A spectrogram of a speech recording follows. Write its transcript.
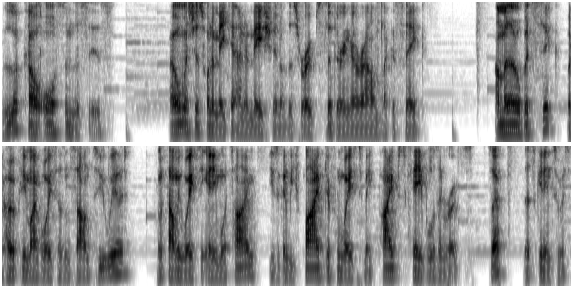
Look how awesome this is. I almost just want to make an animation of this rope slithering around like a snake. I'm a little bit sick, but hopefully my voice doesn't sound too weird. And without me wasting any more time, these are going to be 5 different ways to make pipes, cables and ropes. So, let's get into it.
